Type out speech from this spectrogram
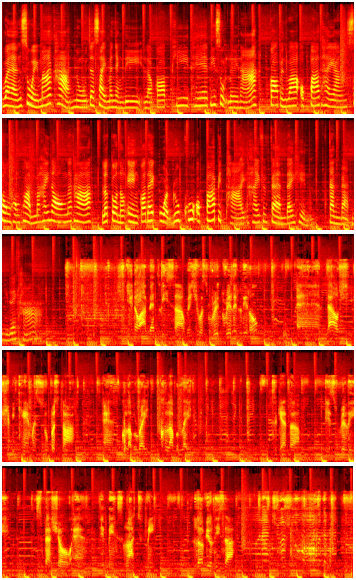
แหวนสวยมากค่ะ หนูจะใส่มันอย่างดี แล้วก็พี่เท่ที่สุดเลยนะ ก็เป็นว่าโอปป้าไทยังส่งของขวัญมาให้น้องนะคะ แล้วตัวน้องเองก็ได้อวดรูปคู่โอปป้าปิดท้ายให้แฟนๆได้เห็นกันแบบนี้ด้วยค่ะ You know, I met Lisa when she was re- really little, and now she, she became a superstar and collaborate collaborate together is really special and it means a lot to me. Love you, Lisa.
